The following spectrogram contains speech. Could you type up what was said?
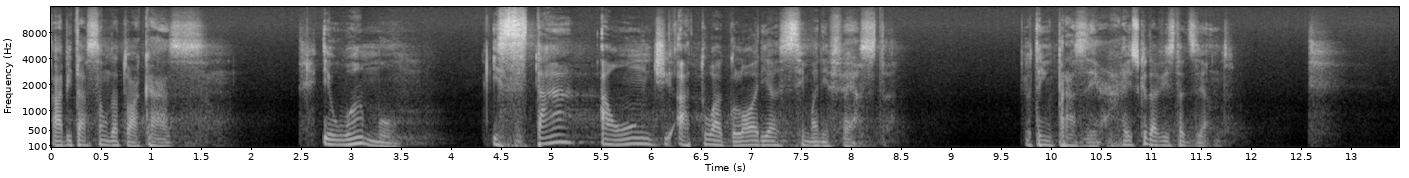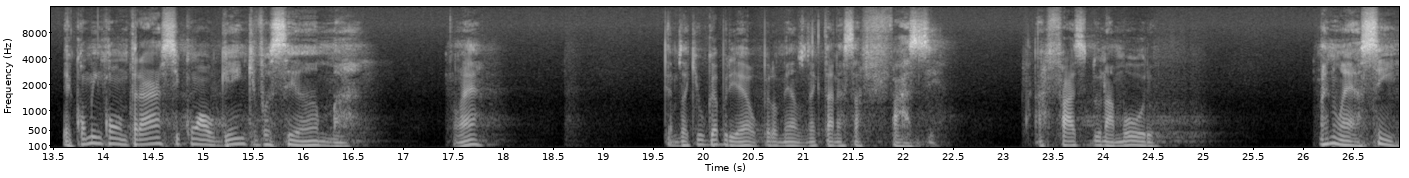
a habitação da tua casa. Eu amo estar aonde a tua glória se manifesta. Eu tenho prazer, é isso que Davi está dizendo. É como encontrar-se com alguém que você ama, não é? Temos aqui o Gabriel, pelo menos, né, que está nessa fase, a fase do namoro. Mas não é assim.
